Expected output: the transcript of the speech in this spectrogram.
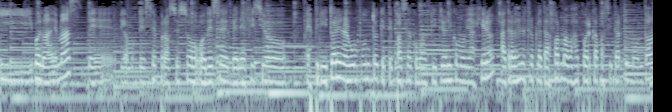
Y bueno, además de, digamos, de ese proceso o de ese beneficio espiritual en algún punto que te pasa como anfitrión y como viajero, a través de nuestra plataforma vas a poder capacitarte un montón.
